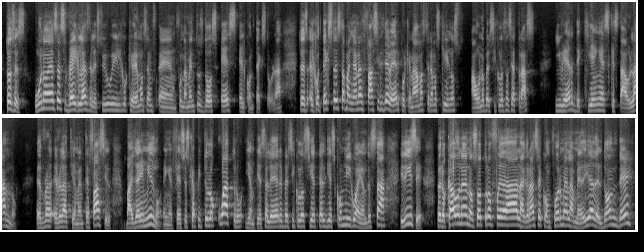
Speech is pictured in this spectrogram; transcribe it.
Entonces, una de esas reglas del estudio bíblico que vemos en, Fundamentos 2 es el contexto, ¿verdad? Entonces, el contexto de esta mañana es fácil de ver porque nada más tenemos que irnos a unos versículos hacia atrás y ver de quién es que está hablando. Es, relativamente fácil. Vaya ahí mismo, en Efesios capítulo 4, y empieza a leer el versículo 7 al 10 conmigo, ahí donde está, y dice, pero cada uno de nosotros fue dada la gracia conforme a la medida del don de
